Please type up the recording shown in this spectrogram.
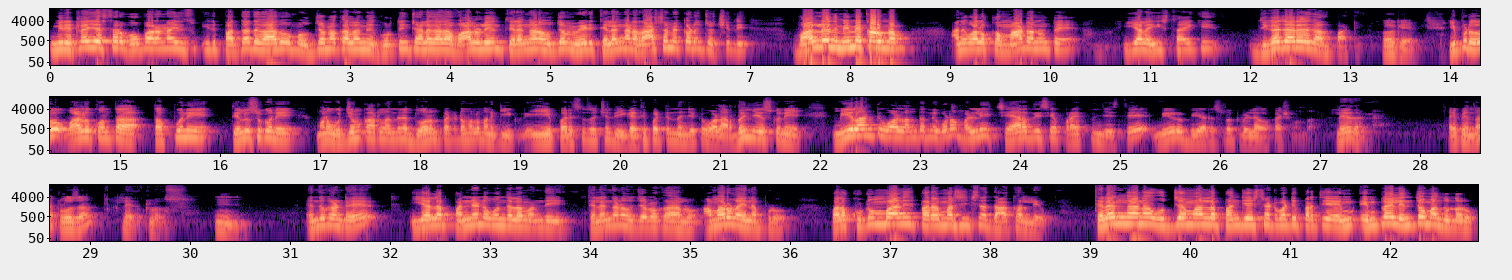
మీరు ఎట్లా చేస్తారు గోపాలన్న? ఇది ఇది పద్ధతి కాదు. మా ఉద్యమకాలను మీరు గుర్తించాలి కదా. వాళ్ళు లేని తెలంగాణ ఉద్యమం వేడి తెలంగాణ రాష్ట్రం ఎక్కడి నుంచి వచ్చింది? వాళ్ళు లేని మేము ఎక్కడున్నాం అని వాళ్ళు ఒక మాట అనుంటే ఇవాళ ఈ స్థాయికి దిగజారేది కాదు పార్టీ. ఓకే. ఇప్పుడు వాళ్ళు కొంత తప్పుని తెలుసుకొని మన ఉద్యమకారులందరినీ దూరం పెట్టడం వల్ల మనకి ఈ- ఈ పరిస్థితి వచ్చింది ఈ గతి పట్టిందని చెప్పి వాళ్ళు అర్థం చేసుకుని మీలాంటి వాళ్ళందరినీ కూడా మళ్ళీ చేరదీసే ప్రయత్నం చేస్తే మీరు బీఆర్ఎస్లోకి వెళ్ళే అవకాశం ఉందా? లేదండి. అయిపోయిందా? క్లోజా? లేదు క్లోజ్. ఎందుకంటే ఇవాళ పన్నెండు వందల మంది తెలంగాణ ఉద్యమకారులు అమరులైనప్పుడు వాళ్ళ కుటుంబాన్ని పరామర్శించిన దాఖలు లేవు. తెలంగాణ ఉద్యమాల్లో పనిచేసినటువంటి ప్రతి ఎం- ఎంప్లాయీలు ఎంతోమంది ఉన్నారు.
